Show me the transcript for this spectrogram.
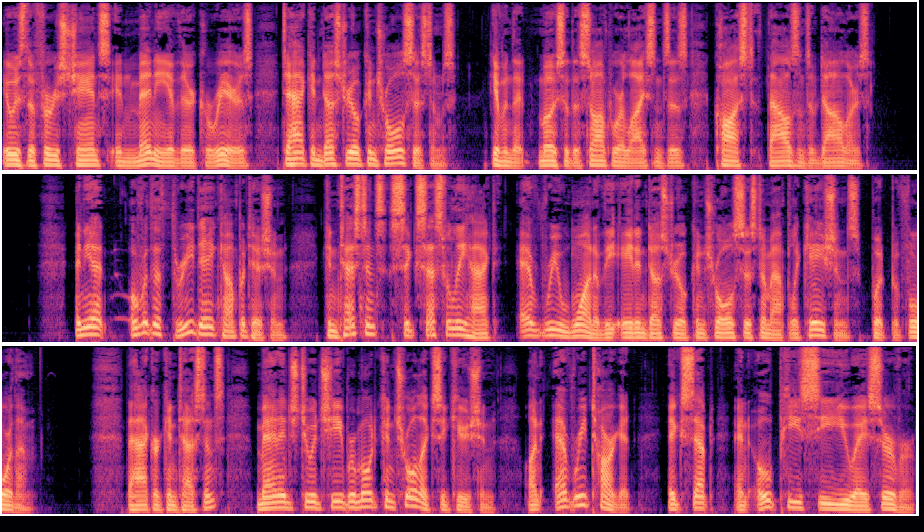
It was the first chance in many of their careers to hack industrial control systems, given that most of the software licenses cost thousands of dollars. And yet, over the three day competition, contestants successfully hacked every one of the eight industrial control system applications put before them. The hacker contestants managed to achieve remote control execution on every target except an OPC UA server,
